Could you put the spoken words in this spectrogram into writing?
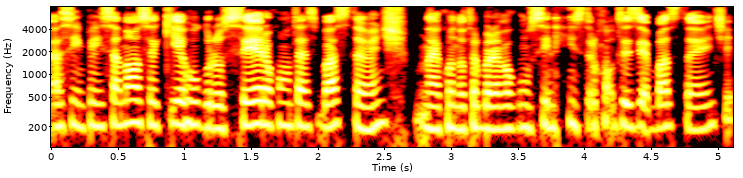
assim, pensar, nossa, que erro grosseiro, acontece bastante, né? Quando eu trabalhava com sinistro, acontecia bastante.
